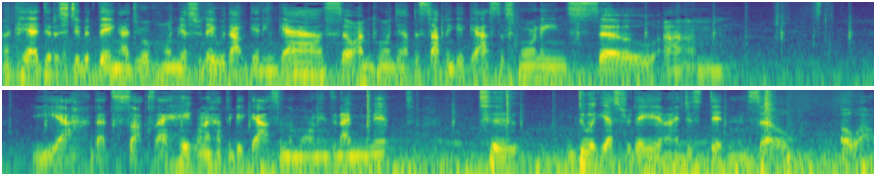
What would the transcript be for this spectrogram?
Okay, I did a stupid thing. I drove home yesterday without getting gas, so I'm going to have to stop and get gas this morning. So, um, yeah, that sucks. I hate when I have to get gas in the mornings, and I meant to do it yesterday, and I just didn't. So, oh well.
